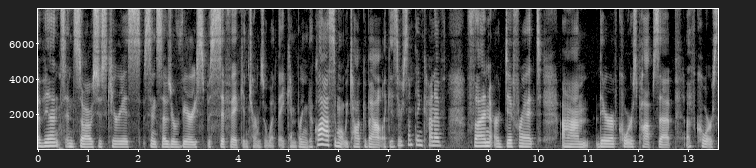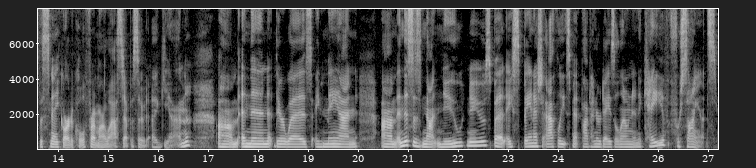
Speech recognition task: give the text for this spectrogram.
events, and so I was just curious since those are very specific in terms of what they can bring to class and what we talk about. Like, is there something kind of fun or different? Um, there, of course, pops up, of course, the snake article from our last episode again. Um, and then there was a man, um, and this is not new news, but a Spanish athlete spent 500 days alone in a cave for science.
